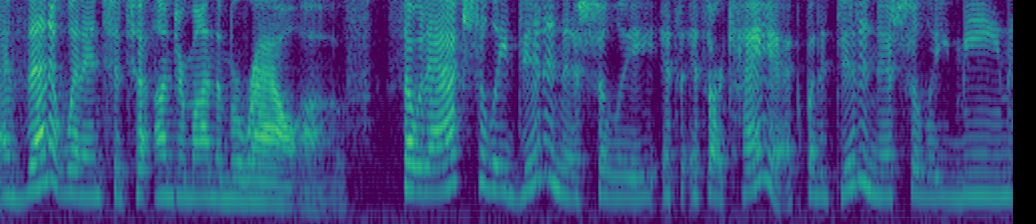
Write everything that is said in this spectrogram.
And then it went into to undermine the morale of. So it actually did initially. It's it's archaic, but it did initially mean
